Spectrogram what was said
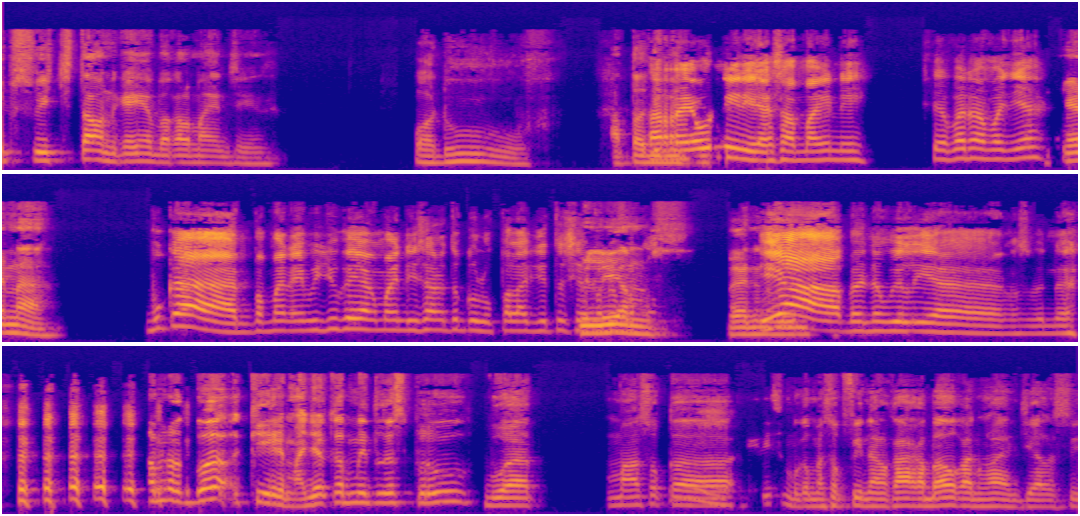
Ipswich Town kayaknya bakal main sih. Waduh. Atau di reuni ya sama ini. Siapa namanya? Kena, Bukan, pemain MU juga yang main di sana tuh gue lupa lagi tuh siapa namanya. Brandon Iya, Williams. Brandon Williams, bener. Nah, Menurut gue kirim aja ke Middlesbrough buat masuk ke Hmm, ini semoga masuk final Carabao kan kalian Chelsea.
